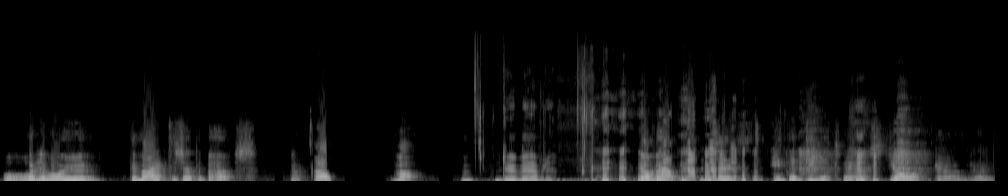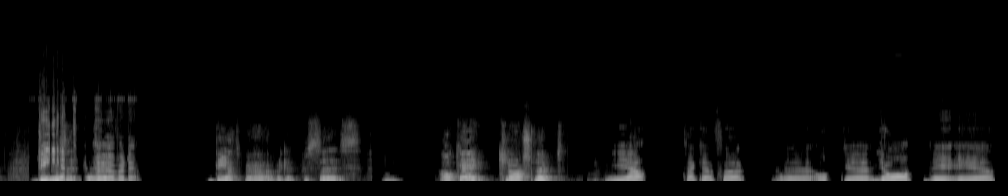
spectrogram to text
Och, och det var ju, det märktes ju att det behövs. Ja. Ja, Du behöver det. jag behöver det. Precis. Inte det behövs. Jag behöver det. Det Precis. behöver det. Det behöver det, precis. Mm. Okej, klart slut. Ja, tackar för. Eh, och eh, ja, det är...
